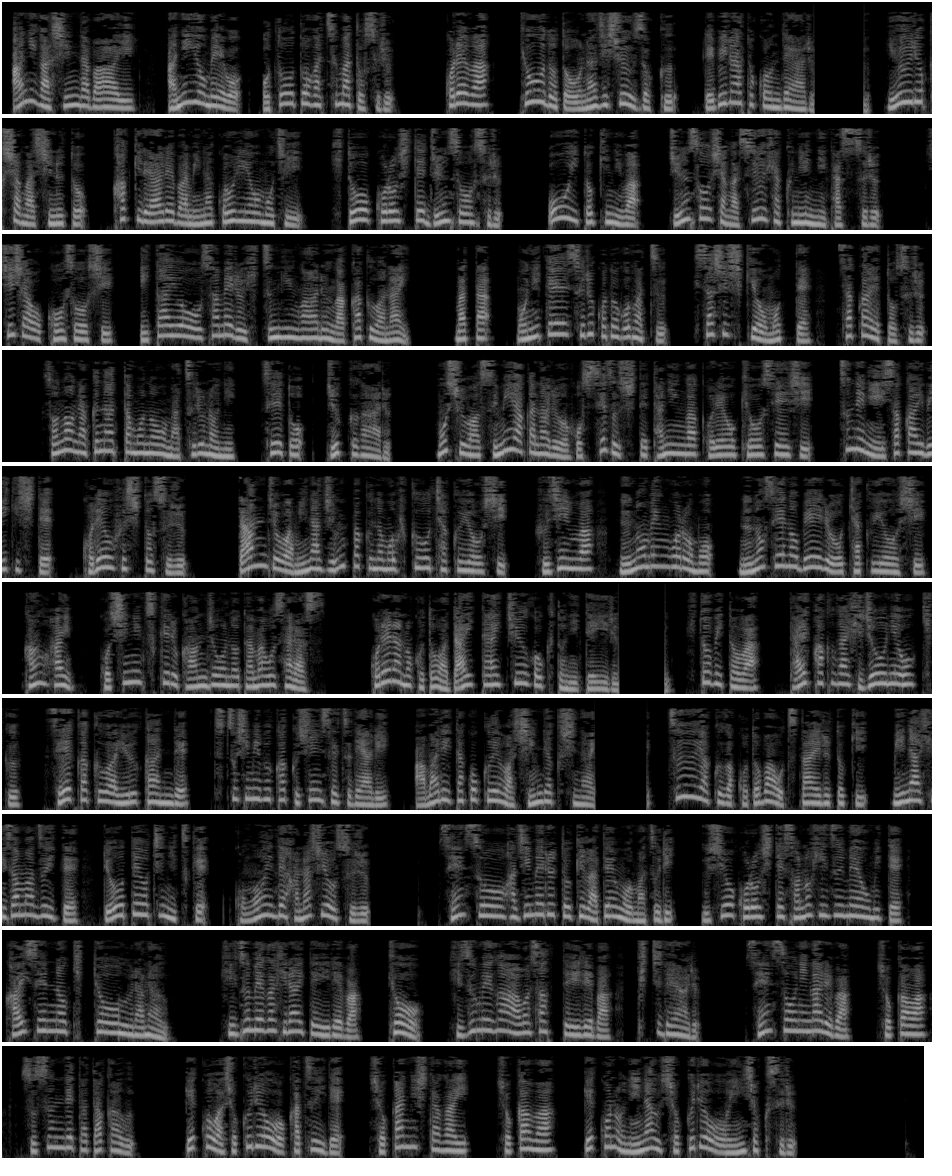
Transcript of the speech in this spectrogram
兄が死んだ場合、兄嫁を弟が妻とする。これは、郷土と同じ種族、レビラトコンである。有力者が死ぬと、下記であれば皆氷を用い、人を殺して殉葬する。多い時には、殉葬者が数百人に達する。死者を構想し、遺体を収める棺があるが核はない。また、モニテーすること5月、久し式をもって、栄えとする。その亡くなった者を祀るのに、生と熟句がある。もしは速やかなるを欲せずして他人がこれを強制し、常にいさかいびきして、これを不死とする。男女は皆純白の喪服を着用し、婦人は布面衣、布製のベールを着用し、肝肺、腰につける感情の玉をさらす。これらのことは大体中国と似ている。人々は体格が非常に大きく、性格は勇敢で、慎み深く親切であり、あまり他国へは侵略しない。通訳が言葉を伝えるとき、皆ひざまずいて、両手を地につけ、小声で話をする。戦争を始めるときは天を祭り、牛を殺してその蹄を見て、海戦の吉凶を占う。ひめが開いていれば、今日、ひめが合わさっていれば、基地である。戦争になれば、初夏は進んで戦う。下戸は食料を担いで、初夏に従い、初夏は下戸の担う食料を飲食する。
